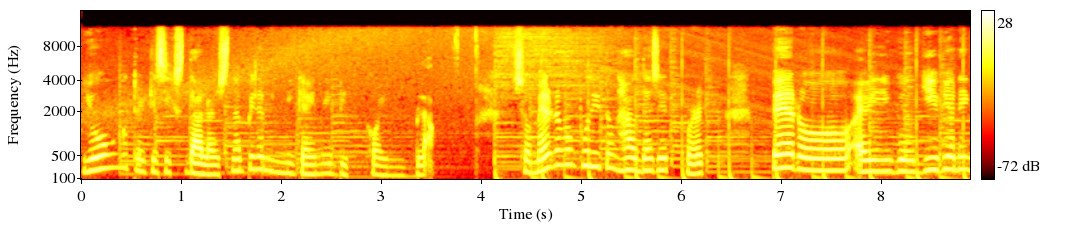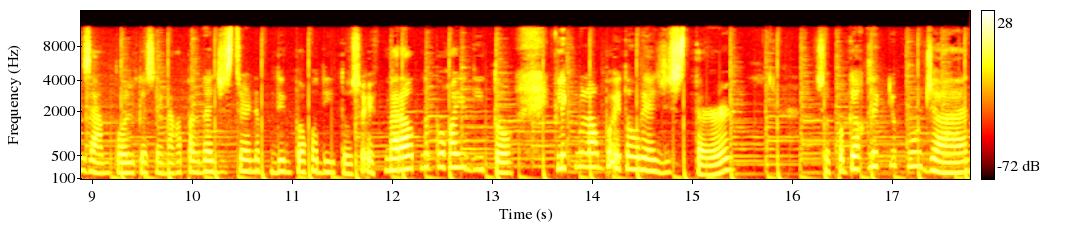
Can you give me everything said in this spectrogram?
yung $36 na pinamimigay ni Bitcoin block. So, meron naman po ditong how does it work. Pero, I will give you an example kasi nakapag-register na din po ako dito. So, if ma-route na po kayo dito, click mo lang po itong register. So, pagka-click nyo po dyan,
